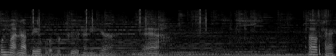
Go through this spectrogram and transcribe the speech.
We might not be able to recruit any here. Yeah. Okay.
